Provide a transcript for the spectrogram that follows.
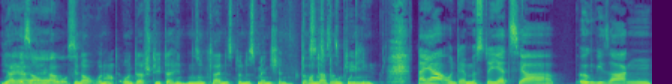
Ja, oder ja, ist ja, auch ja, groß. genau. Und, Ja. und da steht da hinten so ein kleines, dünnes Männchen. Das, und ist, das ist Putin. Putin. Naja, und der müsste jetzt ja irgendwie sagen,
